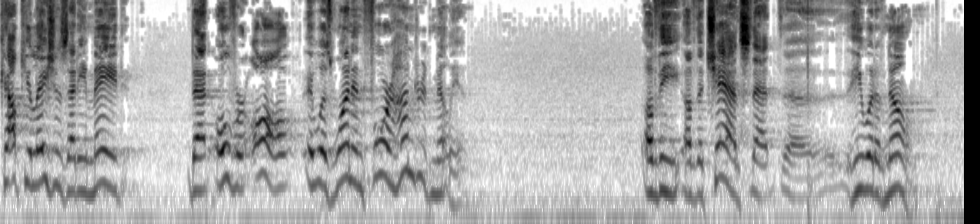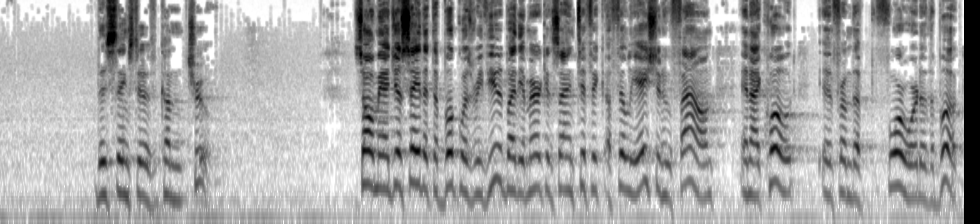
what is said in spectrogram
calculations that he made that overall it was 1 in 400 million of the, of the chance that uh, he would have known these things to have come true. So, may I just say that the book was reviewed by the American Scientific Affiliation, who found, and I quote uh, from the foreword of the book,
